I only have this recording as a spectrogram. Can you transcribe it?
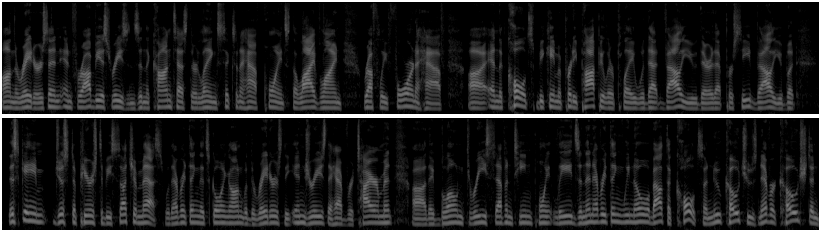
on the Raiders. And, and for obvious reasons, in the contest, they're laying six and a half points, the live line, roughly four and a half. Uh, and the Colts became a pretty popular play with that value there, that perceived value. But this game just appears to be such a mess with everything that's going on with the Raiders, the injuries, they have retirement, uh, they've blown three 17 point leads, and then everything we know about the Colts, a new coach who's never coached. And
